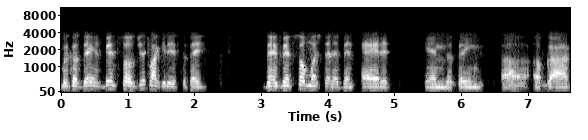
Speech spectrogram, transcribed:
because there had been so, just like it is today, there had been so much that had been added in the things uh, of God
